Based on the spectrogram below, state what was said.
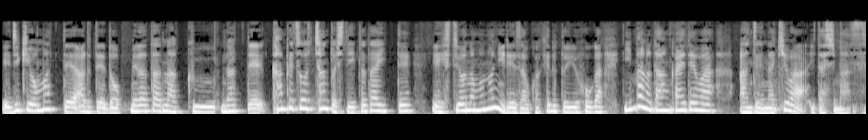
時期を待ってある程度目立たなくなって、鑑別をちゃんとしていただいて、必要なものにレーザーをかけるという方が、今の段階では安全な気はいたします。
